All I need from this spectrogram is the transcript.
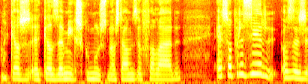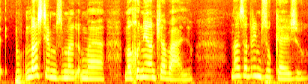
aqueles, aqueles amigos comuns que nós estávamos a falar, é só prazer. Ou seja, nós temos uma, uma, uma reunião de trabalho, nós abrimos o queijo,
